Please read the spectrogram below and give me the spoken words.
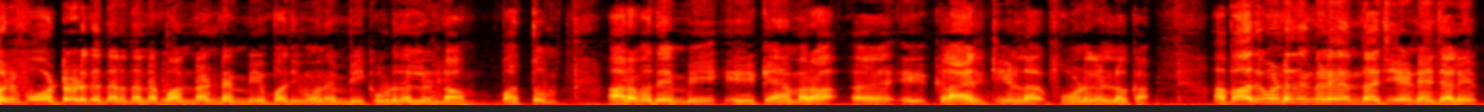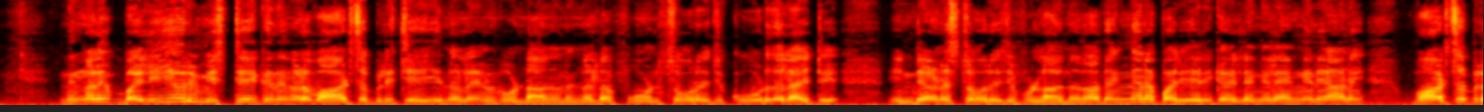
ഒരു ഫോട്ടോ എടുക്കുന്നിടത്ത് തന്നെ പന്ത്രണ്ട് എം ബിയും പതിമൂന്ന് എം ബി കൂടുതലുണ്ടാവും പത്തും അറുപത് എം ബി ക്യാമറ ക്ലാരിറ്റി ഉള്ള ഫോണുകളിലൊക്കെ അപ്പോൾ അതുകൊണ്ട് നിങ്ങൾ എന്താ ചെയ്യേണ്ടത് വെച്ചാൽ നിങ്ങൾ വലിയൊരു മിസ്റ്റേക്ക് നിങ്ങൾ വാട്സപ്പിൽ ചെയ്യുന്നതിനെ കൊണ്ടാണ് നിങ്ങളുടെ ഫോൺ സ്റ്റോറേജ് കൂടുതലായിട്ട് ഇന്റേണൽ സ്റ്റോറേജ് ഫുൾ ഫുള്ളാകുന്നത് അതെങ്ങനെ പരിഹരിക്കാം? ഇല്ലെങ്കിൽ എങ്ങനെയാണ് വാട്സപ്പിൽ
